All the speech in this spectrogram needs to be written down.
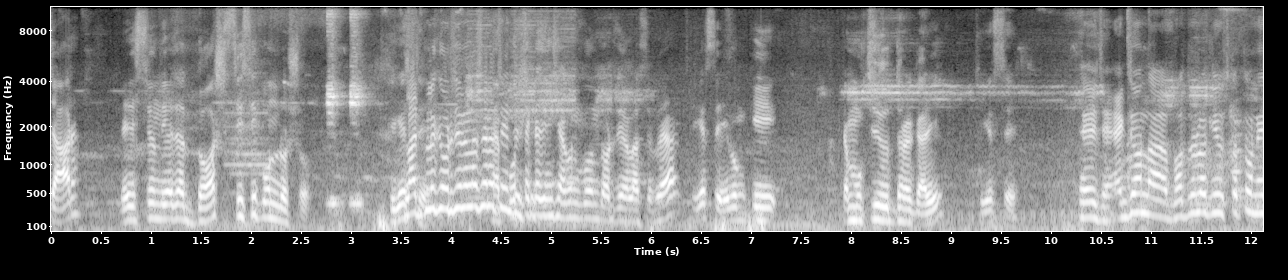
চার রেজিস্ট্রেশন দুই হাজার দশ সিসি পনেরোশো। ঠিক আছে? লাইটগুলো কি অরিজিনাল আছে না হ্যাঁ, চেঞ্জ প্রত্যেকটা জিনিস এখন পর্যন্ত অরিজিনাল আছে ভাইয়া ঠিক আছে? এবং কি একটা মুক্তিযোদ্ধার গাড়ি ঠিক আছে? এই যে একজন ভদ্রলোক ইউজ করতো উনি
